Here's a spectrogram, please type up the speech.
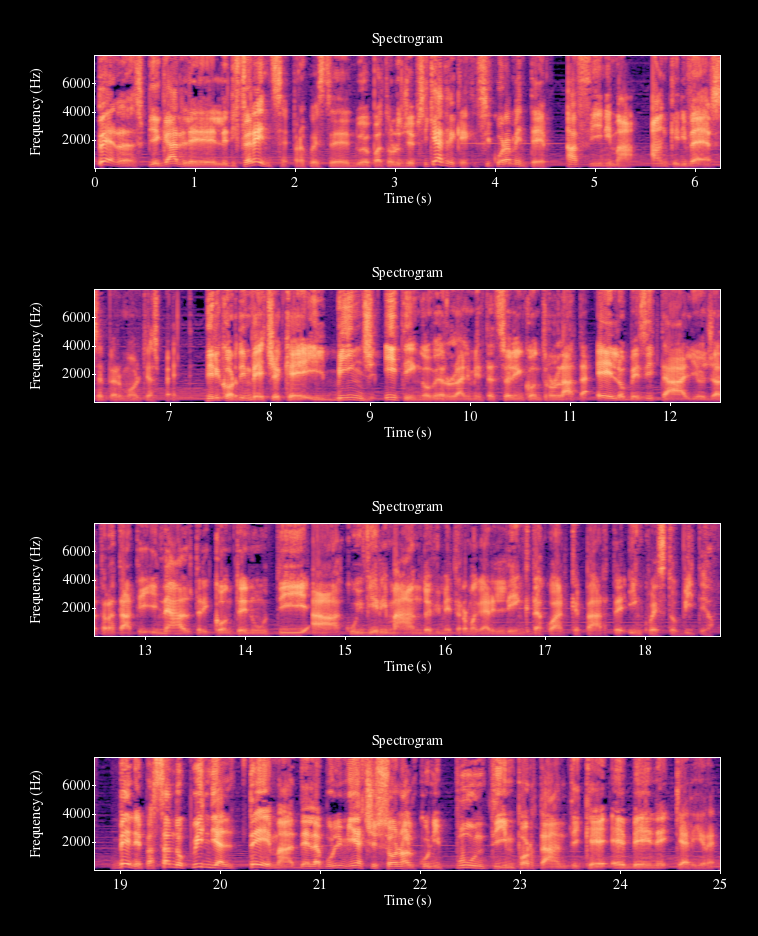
per spiegare le, le, differenze tra queste due patologie psichiatriche, sicuramente affini ma anche diverse per molti aspetti. Vi ricordo invece che il binge eating, ovvero l'alimentazione incontrollata, e l'obesità li ho già trattati in altri contenuti a cui vi rimando e vi metterò magari il link da qualche parte in questo video. Bene, passando quindi al tema della bulimia ci sono alcuni punti importanti che è bene chiarire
